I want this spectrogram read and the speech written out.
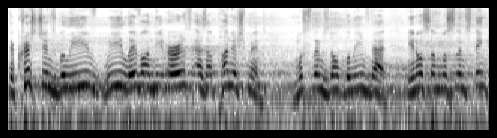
The Christians believe we live on the earth as a punishment. Muslims don't believe that. You know, some Muslims think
